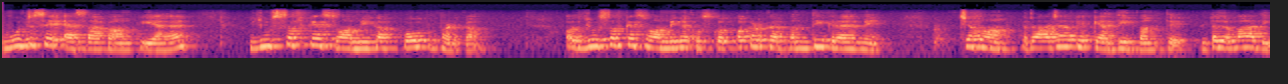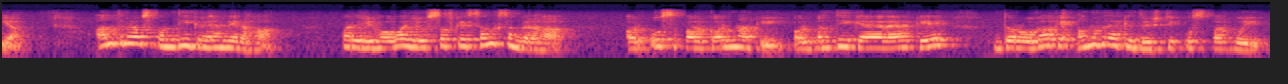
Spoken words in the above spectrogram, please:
मुझसे ऐसा काम किया है, यूसुफ के स्वामी का कोप भड़का और यूसुफ के स्वामी ने उसको पकड़कर बंदी गृह में, जहाँ राजा के कैदी बंद थे डलवा दिया। अंत में उस बंदी गृह में रहा, पर यहोवा यूसुफ के संग संग रहा और उस पर करुणा की और बंदी कह रहा के दरोगा के अनुग्रह की दृष्टि उस पर हुई।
